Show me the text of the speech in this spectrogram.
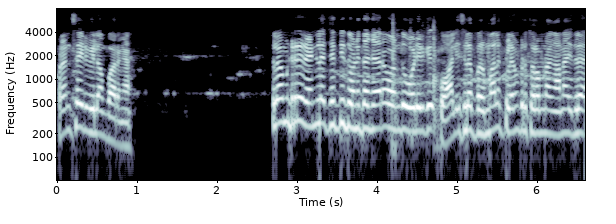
ஃப்ரண்ட் சைடு வீலாம் பாருங்க. கிலோமீட்டர் ரெண்டு லட்சத்தி தொண்ணூத்தஞ்சாயிரம் வந்து ஓடி இருக்கு. குவாலிஸில் பெரும்பாலும் கிலோமீட்டர் சொல்ல மாட்டாங்க. ஆனால் இதில்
